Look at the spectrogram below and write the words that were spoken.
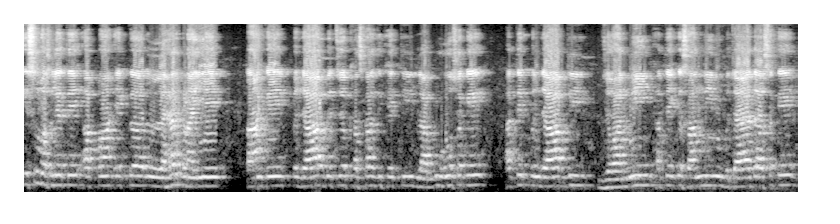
ਇਸ ਮਸਲੇ ਤੇ ਆਪਾਂ ਇੱਕ ਲਹਿਰ ਬਣਾਈਏ ਤਾਂ ਕਿ ਪੰਜਾਬ ਵਿੱਚ ਖਸਖਸ ਦੀ ਖੇਤੀ ਲਾਗੂ ਹੋ ਸਕੇ ਅਤੇ ਪੰਜਾਬ ਦੀ ਜਵਾਨੀ ਅਤੇ ਕਿਸਾਨੀ ਨੂੰ ਬਚਾਇਆ ਜਾ ਸਕੇ।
